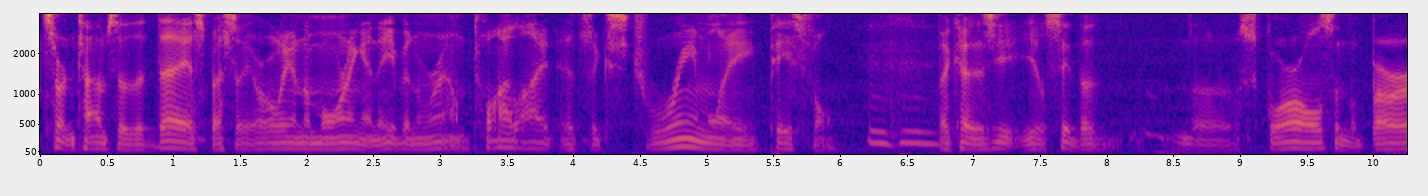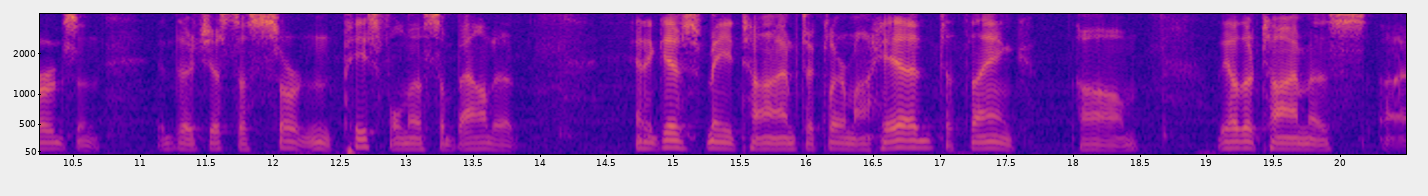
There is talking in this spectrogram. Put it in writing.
certain times of the day, especially early in the morning and even around twilight, it's extremely peaceful mm-hmm. because you, you'll see the the squirrels and the birds, and there's just a certain peacefulness about it and it gives me time to clear my head to think. Um, the other time is uh,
